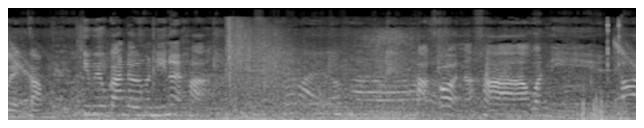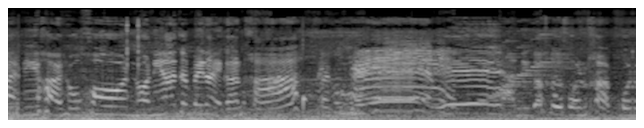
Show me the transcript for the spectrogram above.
เวรกรรมรีวิวการเดินวันนี้หน่อยค่ะไม่ไหวแล้วค่ะพักก่อนนะคะ วันนี้สวัสดีค่ะทุกคน วันนี้เราจะไปไหนกันคะ ไปกรุงเทพเย้อันนี้ก็ คือคนขับคน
